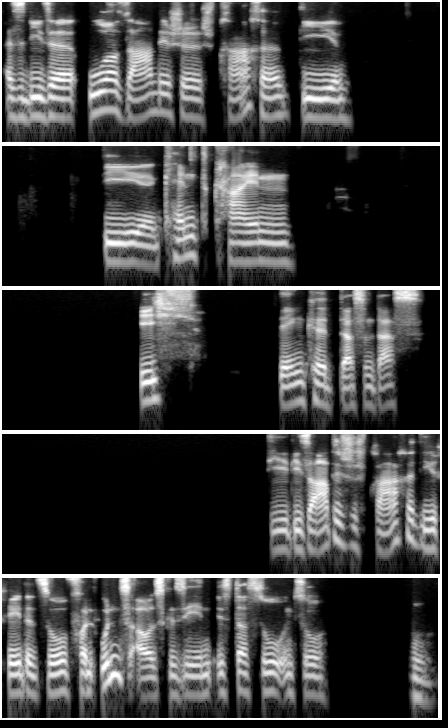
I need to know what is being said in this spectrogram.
Also diese ursardische Sprache, die, die kennt kein Ich denke das und das. Die, die sardische Sprache, die redet so, von uns aus gesehen ist das so und so. Hm.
